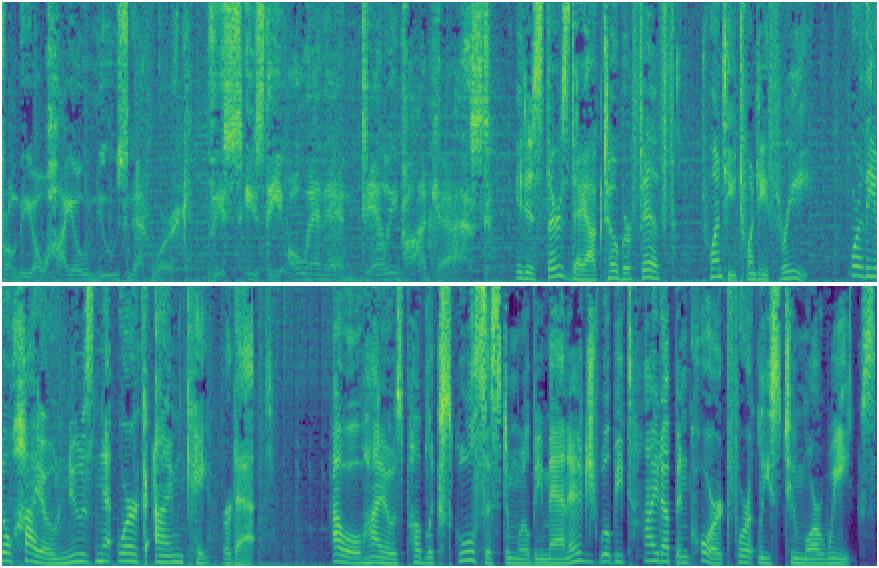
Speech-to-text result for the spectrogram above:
From the Ohio News Network, this is the ONN Daily Podcast. It is Thursday, October 5th, 2023. For the Ohio News Network, I'm Kate Burdett. How Ohio's public school system will be managed will be tied up in court for at least two more weeks.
